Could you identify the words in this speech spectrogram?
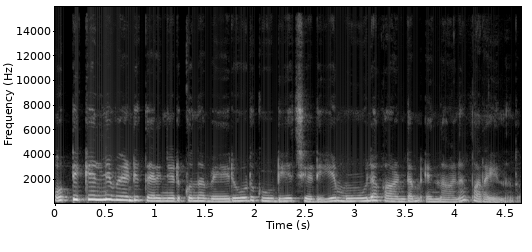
ഒട്ടിക്കലിന് വേണ്ടി തിരഞ്ഞെടുക്കുന്ന വേരോട് കൂടിയ ചെടിയെ മൂലകാന്ഡം എന്നാണ് പറയുന്നത്.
